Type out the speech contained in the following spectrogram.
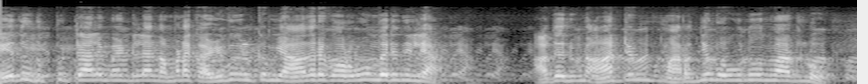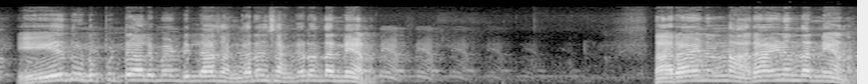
ഏത് ഉടുപ്പിട്ടാലും വേണ്ടില്ല നമ്മുടെ കഴിവുകൾക്കും യാതൊരു കുറവും വരുന്നില്ല. അതൊരു മാറ്റം മറഞ്ഞു പോകുന്നു എന്ന് പാടുള്ളൂ ഏത് ഉടുപ്പിട്ടാലും വേണ്ടില്ല ശങ്കരൻ ശങ്കരൻ തന്നെയാണ്. നാരായണൻ നാരായണൻ തന്നെയാണ്.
